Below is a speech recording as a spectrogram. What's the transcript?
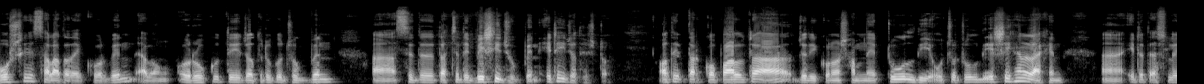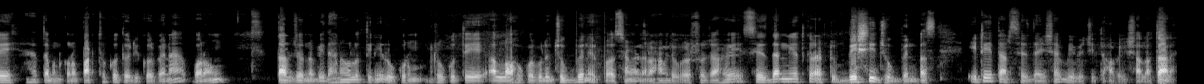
বসে সালাত আদায় করবেন এবং রুকুতে যতটুকু ঝুঁকবেন সিজদাতে তার চাইতে বেশি ঝুঁকবেন, এটাই যথেষ্ট। অতএব তার কপালটা যদি কোনো সামনে টুল দিয়ে, উঁচু টুল দিয়ে সেখানে রাখেন এটাতে আসলে তেমন কোনো পার্থক্য তৈরি করবে না। বরং তার জন্য বিধান হলো তিনি রুকুর, রুকুতে আল্লাহ বলে ঝুঁকবেন, এরপর সামেদান রহমদ বলে সোজা হয়ে সেজদার নিয়ত করে একটু বেশি ঝুঁকবেন। বাস এটাই তার সেজদা হিসাবে বিবেচিত হবে ইনশাআল্লাহ তারা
